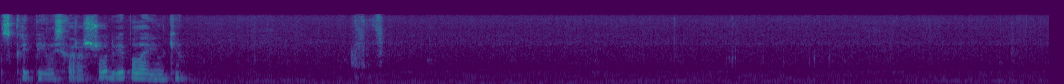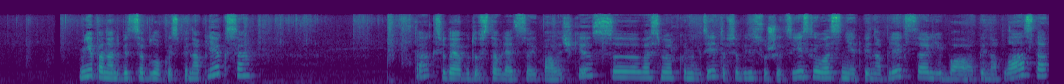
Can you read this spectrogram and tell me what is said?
скрепилось хорошо две половинки. Мне понадобится блок из пеноплекса. Так, сюда я буду вставлять свои палочки с восьмерками, где это все будет сушиться. Если у вас нет пеноплекса, либо пенопласта,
